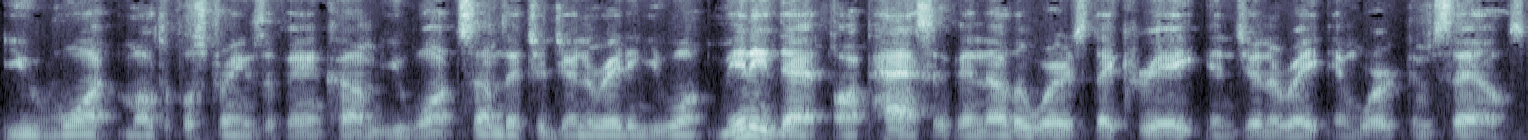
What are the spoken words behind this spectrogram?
You want multiple streams of income. You want some that you're generating. You want many that are passive. In other words, they create and generate and work themselves.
